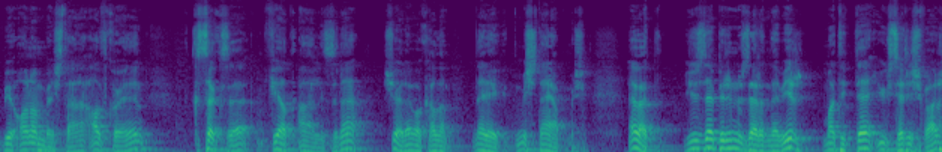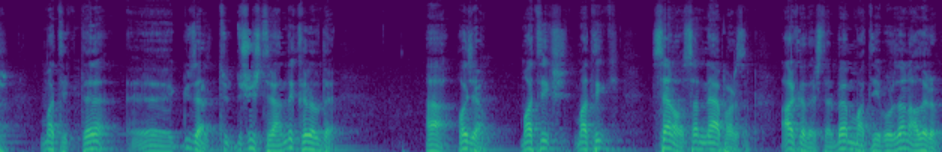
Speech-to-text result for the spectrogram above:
Bir 10-15 tane altcoin'in kısa kısa fiyat analizine şöyle bakalım. Nereye gitmiş, ne yapmış. Evet, %1'in üzerinde bir Matik'te yükseliş var. Matik'te e, güzel düşüş trendi kırıldı. Ha hocam Matik, Matik sen olsan ne yaparsın? Arkadaşlar ben Matik'i buradan alırım.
